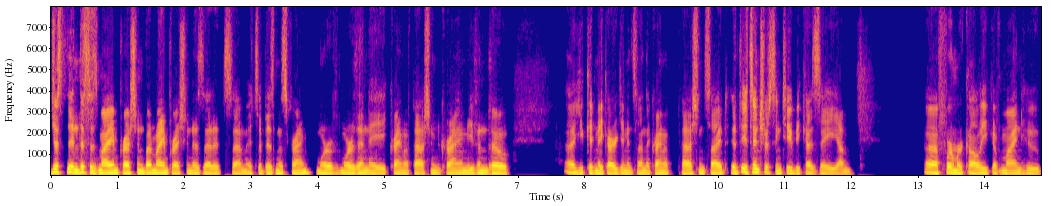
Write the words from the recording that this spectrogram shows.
just then this is my impression but my impression is that it's um, it's a business crime more more than a crime of passion crime even though uh, you could make arguments on the crime of passion side it, it's interesting too because a, um, a former colleague of mine who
